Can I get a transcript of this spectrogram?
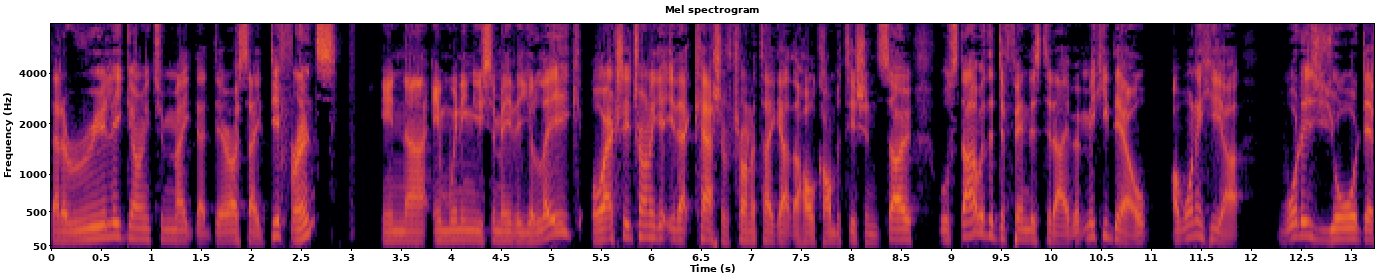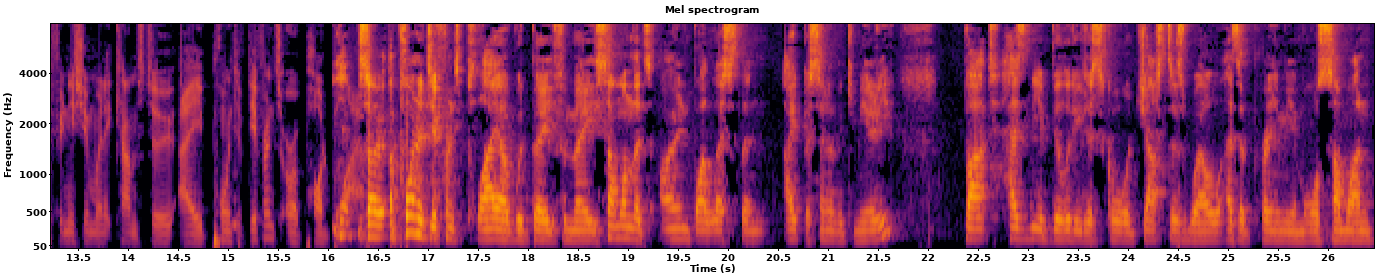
that are really going to make that, dare I say, difference in uh, in winning you some either your league or actually trying to get you that cash of trying to take out the whole competition. So we'll start with the defenders today. But Mickey Dell, I want to hear what is your definition when it comes to a point of difference or a pod player? So a point of difference player would be for me someone that's owned by less than eight percent of the community, but has the ability to score just as well as a premium or someone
